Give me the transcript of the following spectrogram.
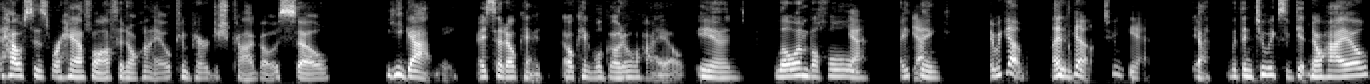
houses were half off in Ohio compared to Chicago. So he got me. I said, okay, okay, we'll go to Ohio. And lo and behold, Yeah. I Yeah. think Here we go. Let's go. Two, Yeah. yeah. Within two weeks of getting Ohio,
